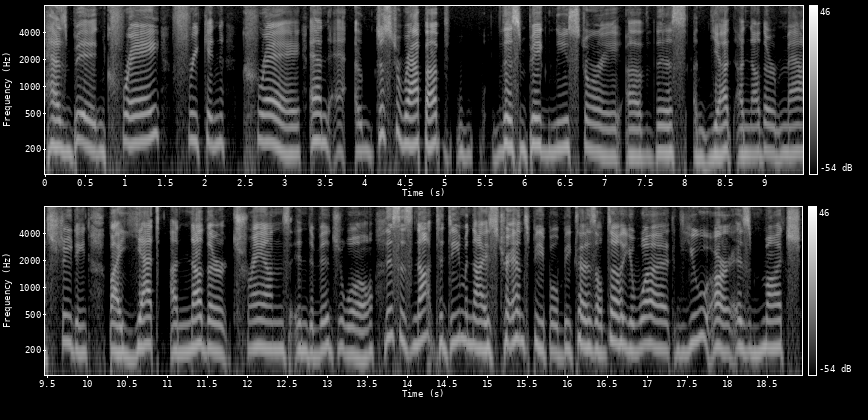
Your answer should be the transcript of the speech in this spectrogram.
has been cray freaking cray. And uh, just to wrap up this big news story of this yet another mass shooting by yet another trans individual. This is not to demonize trans people because I'll tell you what, you are as much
